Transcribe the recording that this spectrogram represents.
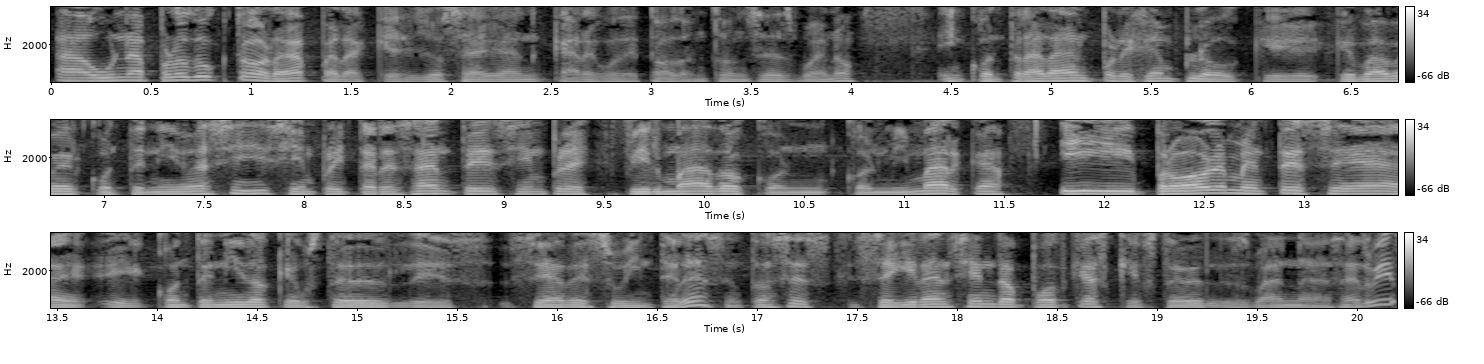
a una productora para que ellos se hagan cargo de todo. Entonces, bueno, encontrarán, por ejemplo, que, que va a haber contenido así, siempre interesante, siempre firmado con, con mi marca y probablemente sea eh, contenido que a ustedes les sea de su interés. Entonces, seguirán siendo podcasts que a ustedes les van a servir.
